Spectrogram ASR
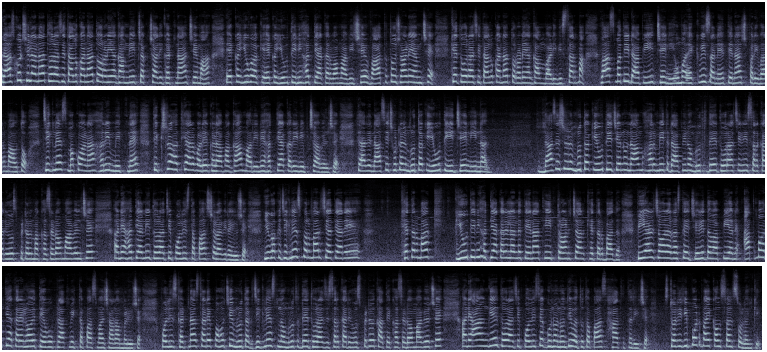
રાજકોટ જિલ્લાના ધોરાજી તાલુકાના તોરણિયા ગામની ચકચારી ઘટના, જેમાં એક યુવકે એક યુવતીની હત્યા કરવામાં આવી છે. વાત તો જાણે એમ છે કે ધોરાજી તાલુકાના તોરણિયા ગામવાડી વિસ્તારમાં વાસમતી ડાભી, જેની ઉંમર એકવીસ અને તેના જ પરિવારમાં આવતો જિજ્ઞેશ મકવાણા હરિમિતને તીક્ષ્ણ હથિયાર વડે ગળામાં ઘા મારીને હત્યા કરી નિપજાવેલ છે. ત્યારે નાસી છૂટેલ મૃતક યુવતી, જેની ના મૃતક યુવતી જેનું નામ હરમિત ડાભીનો મૃતદેહ ધોરાજીની સરકારી હોસ્પિટલમાં ખસેડવામાં આવેલ છે અને હત્યાની ધોરાજી પોલીસ તપાસ ચલાવી રહ્યું છે. યુવક જિજ્ઞેશ પરમાર છે, અત્યારે ખેતરમાં યુવતીની હત્યા કરેલ અને તેનાથી ત્રણ ચાર ખેતર બાદ પિયાળ જવાના રસ્તે ઝેરી દવા પી અને આત્મહત્યા કરેલ હોય તેવું પ્રાથમિક તપાસમાં જાણવા મળ્યું છે. પોલીસ ઘટના સ્થળે પહોંચી મૃતક જિજ્ઞેશનો મૃતદેહ ધોરાજી સરકારી હોસ્પિટલ ખાતે ખસેડવામાં આવ્યો છે અને આ અંગે ધોરાજી પોલીસે ગુનો નોંધી વધુ તપાસ હાથ ધરી છે. Story report by Kaushal Solanki.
